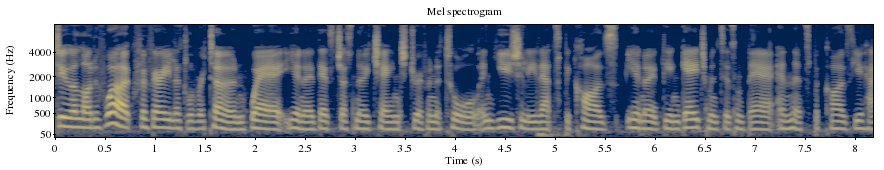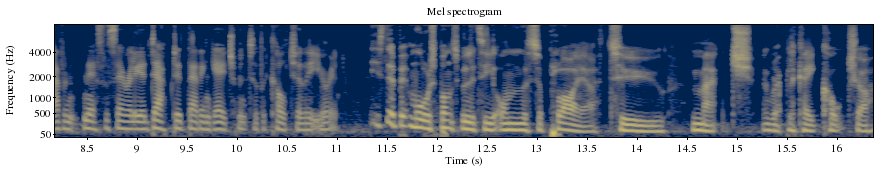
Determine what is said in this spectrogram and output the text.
do a lot of work for very little return where, you know, there's just no change driven at all. And usually that's because, you know, the engagement isn't there and that's because you haven't necessarily adapted that engagement to the culture that you're in. Is there a bit more responsibility on the supplier to match and replicate culture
